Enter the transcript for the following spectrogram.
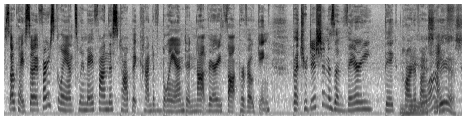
so, okay, so at first glance, we may find this topic kind of bland and not very thought provoking, but tradition is a very big part yes, of our life. It is.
